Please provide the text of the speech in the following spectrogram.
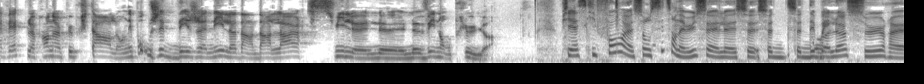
avec, puis le prendre un peu plus tard. Là. On n'est pas obligé de déjeuner là dans, dans l'heure qui suit le, le lever non plus là. Puis est-ce qu'il faut, euh, ça aussi, on avait eu ce, ce, ce, débat-là sur euh,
